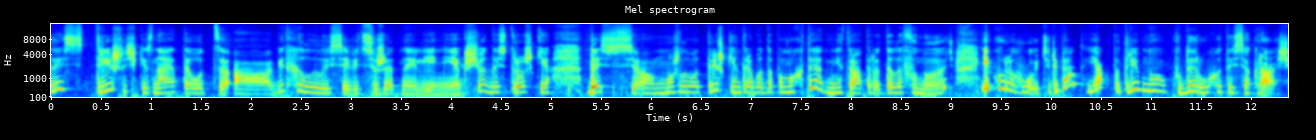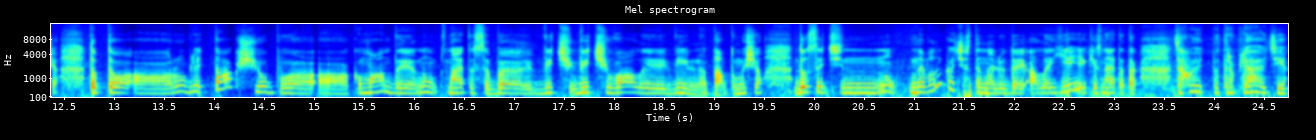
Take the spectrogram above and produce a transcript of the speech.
десь трішечки, знаєте, от а, відхилилися від сюжетної лінії, якщо десь трошки, десь можливо трішки їм треба допомогти, адміністратори телефонують і коригують ребят, як потрібно куди рухатися краще. Тобто роблять так, щоб команди, ну знаєте, себе відчували вільно там, тому що досить ну невелика частина людей, але є, які знаєте, так заходять, потрапляють і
